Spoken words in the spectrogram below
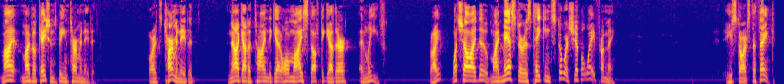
my, my vocation's being terminated, or it's terminated. Now I got a time to get all my stuff together and leave. Right? What shall I do? My master is taking stewardship away from me. He starts to think,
